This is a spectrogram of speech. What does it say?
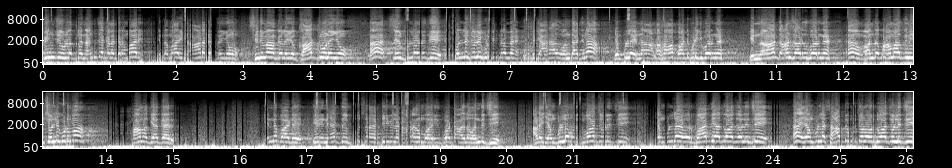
பிஞ்சு உள்ளத்துல நஞ்ச கலக்கிற மாதிரி இந்த மாதிரி நாடகத்தையும் சினிமாக்களையும் கார்ட்டூனையும் ஆ, சில பிள்ளைகளுக்கு சொல்லி சொல்லி கொடுக்கின்றமே. வீட்டுக்கு யாராவது வந்தாச்சுன்னா என் பிள்ளை என்ன அழகா பாட்டு படிக்க பாருங்க. என்ன டான்ஸ் ஆடுது பாருங்க. ஆ, அந்த மாமாவுக்கு நீ சொல்லி கொடுமா? மாமா கேட்காரு. என்ன பாட்டு? இது நேத்து புதுசா டிவில நாடகம் போய் போட்டா அதுல வந்துச்சு. அட என் புள்ள ஒரு துவா சொல்லுச்சு. என் புள்ள ஒரு பாத்தியா துவா சொல்லுச்சு. ஆ, என் புள்ள சாப்பிட்டு முடிச்சோன்னு ஒரு துவா சொல்லுச்சு.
